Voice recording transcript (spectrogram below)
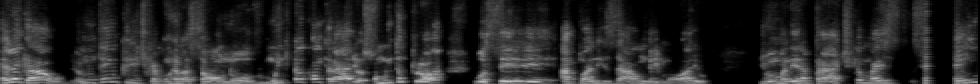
É legal. Eu não tenho crítica com relação ao novo. Muito pelo contrário, eu sou muito pró você atualizar um grimório de uma maneira prática, mas sem,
